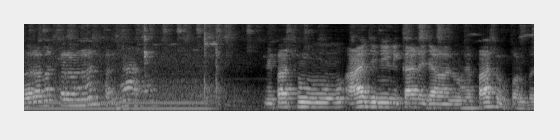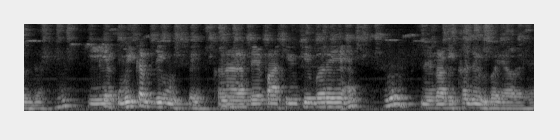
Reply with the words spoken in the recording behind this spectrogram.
બરાબર કરવાનું ને પણ. ને પાછું આજ ને કાલે જવાનું છે પાછું પોરબંદર. એ એક મીટઅપ જેવું છે. ઘણા બે પાંચ યુટ્યુબર એ હે. ને બાકી ખજૂરભાઈ આવે છે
